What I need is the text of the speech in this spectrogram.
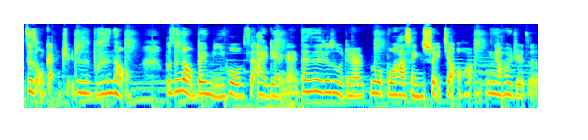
这种感觉就是不是那种不是那种被迷惑是爱恋的感觉，但是就是我觉得如果播他声音睡觉的话，应该会觉得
